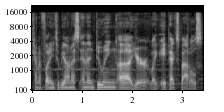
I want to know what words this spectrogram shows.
kind of funny to be honest, and then doing uh, your like Apex battles.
